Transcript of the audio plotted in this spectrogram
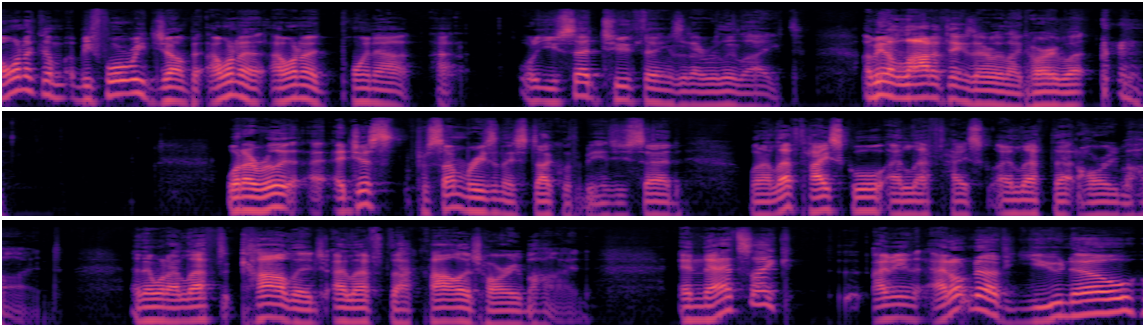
I want to come before we jump. I want to I want to point out. Uh, well, you said two things that I really liked. I mean, a lot of things I really liked, Hari, but what I really, I, I just for some reason they stuck with me. As you said, when I left high school, I left high school. I left that Hari behind, and then when I left college, I left the college Hari behind, and that's like I mean, I don't know if you know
